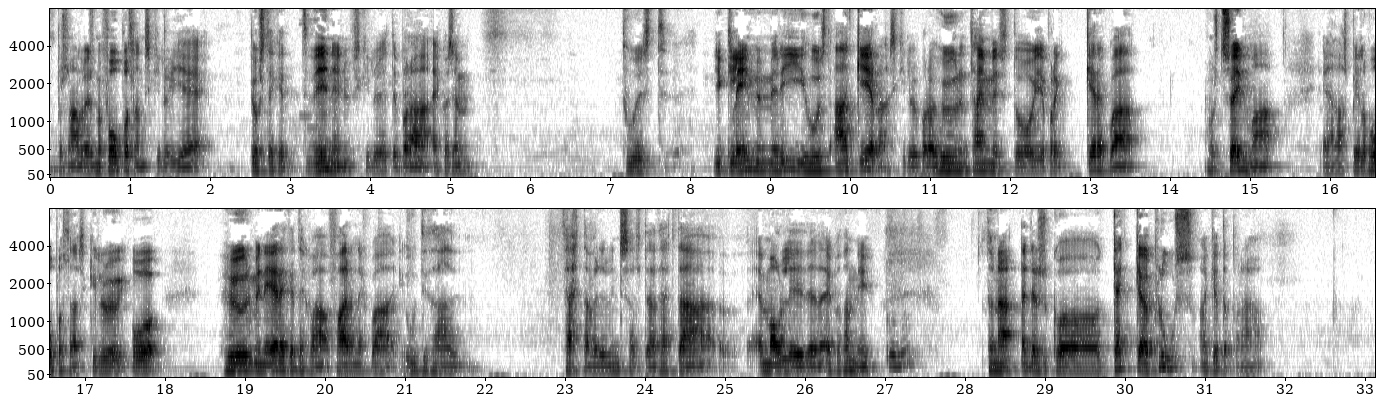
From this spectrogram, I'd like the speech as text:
bara svona alveg sem með fótbollan skilur ég bjóst ekkert við neinum skilur þetta er bara eitthvað sem þú veist ég gleymi mér í þú veist að gera skilur bara hugurinn tæmist og ég bara gera eitthvað veist sauma eða spila fótbolta skilur og hugur minn er ekkert eitthvað farin eitthvað út í það þetta verður vinsalt eða þetta er málið eða eitthvað þannig. Mhm. þannig að þetta er sko geggjaðu plús að geta bara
